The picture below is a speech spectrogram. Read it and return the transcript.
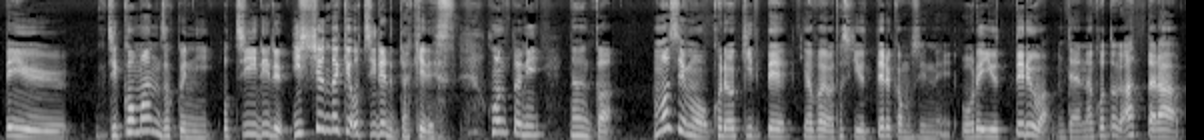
っていう自己満足に陥れる、一瞬だけ陥れるだけです。本当になんか、もしもこれを聞いて、やばい、私言ってるかもしんない。俺言ってるわ、みたいなことがあったら、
